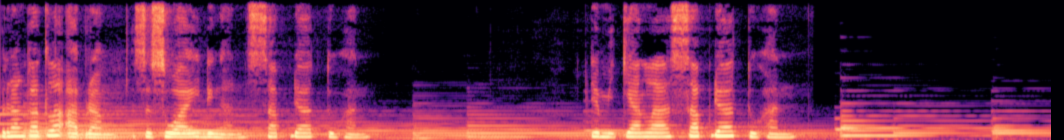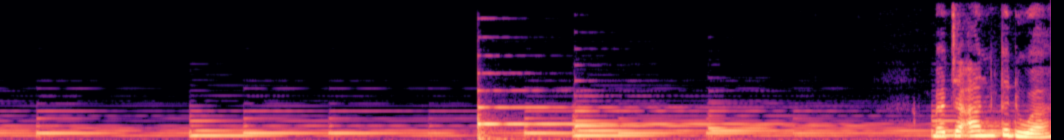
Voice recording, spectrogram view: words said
berangkatlah Abram sesuai dengan sabda Tuhan. Demikianlah sabda Tuhan. Bacaan kedua,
